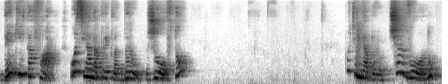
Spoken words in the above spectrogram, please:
декілька фарб. Ось я, наприклад, беру жовту, потім я беру червону.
